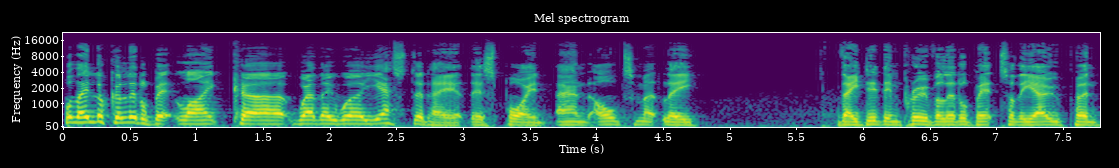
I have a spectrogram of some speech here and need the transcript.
Well, they look a little bit like uh, where they were yesterday at this point, and ultimately, they did improve a little bit to the open,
